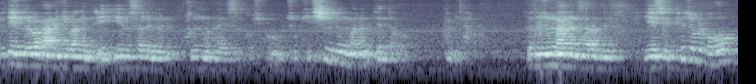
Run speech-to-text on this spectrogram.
유대인들과 많은 이방인들이 예루살렘을 방문하였을 것이고 좋게 16만 원 된다고 합니다. 그들 중 많은 사람들이 예수의 표적을 보고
